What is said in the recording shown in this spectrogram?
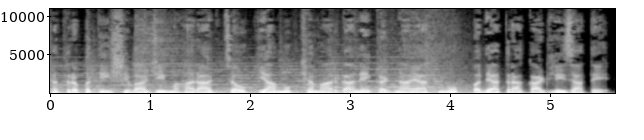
छत्रपती शिवाजी महाराज चौक या मुख्य मार्गाने कडनायात मूक पदयात्रा काढली जाते.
